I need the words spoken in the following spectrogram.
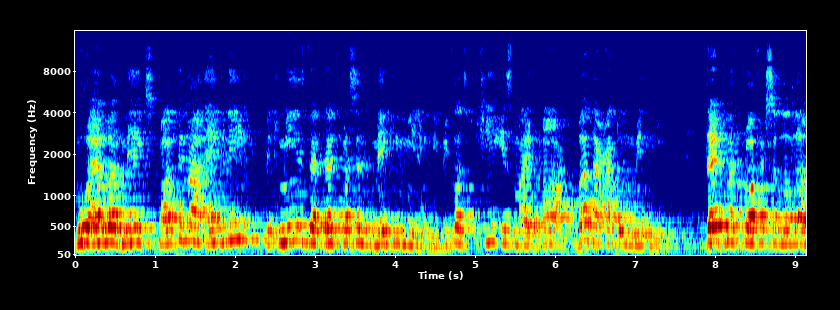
Whoever makes فاطمة angry it means that that person is making me angry because she is my part. بدعة مني. That much Prophet صلى الله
